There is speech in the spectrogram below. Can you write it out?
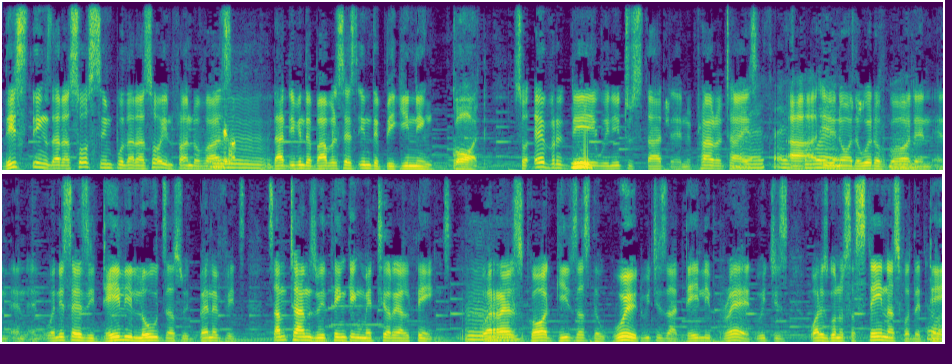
these things that are so simple that are so in front of us Mm. that even the bible says in the beginning god so every day we need to start and prioritize, Prioritize uh, you. Mm. know, the word of God. And, and, and, and when He says He daily loads us with benefits, sometimes we're thinking material things, Mm. whereas God gives us the word, which is our daily bread, which is what is going to sustain us for the day.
